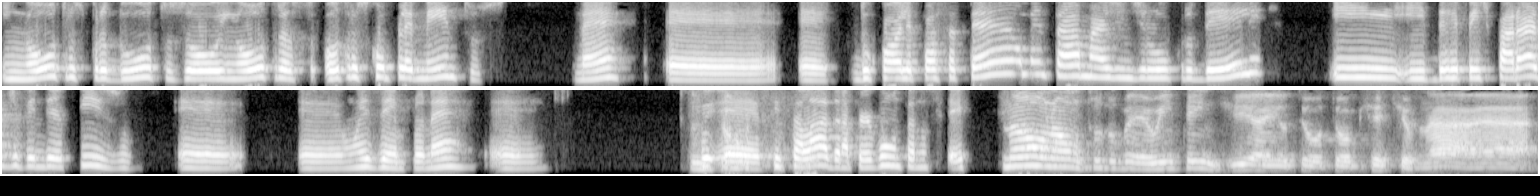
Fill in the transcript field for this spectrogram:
em outros produtos ou em outros, outros complementos, né? É, é, do qual ele possa até aumentar a margem de lucro dele e, e de repente, parar de vender piso. É, é, um exemplo, né? É, fui, então, é, fiz salada na pergunta? Não sei. Não, não, tudo bem. Eu entendi aí o teu, teu objetivo, né? É,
